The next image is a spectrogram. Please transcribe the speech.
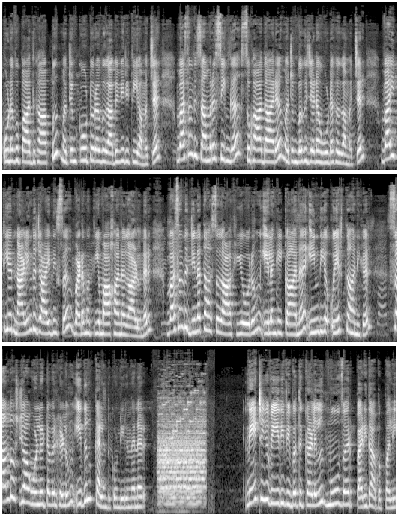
உணவு பாதுகாப்பு மற்றும் கூட்டுறவு அபிவிருத்தி அமைச்சர் வசந்த் சமரசிங்க சுகாதார மற்றும் வெகுஜன ஊடக அமைச்சர் வைத்தியர் நளிந்த ஜாயதிச வடமத்திய மாகாண ஆளுநர் வசந்த ஜினதாச ஆகியோரும் இலங்கைக்கான இந்திய உயர்ஸ்தானிகர் சந்தோஷ் ஜா உள்ளிட்டவர்களும் இதில் கலந்து கொண்டிருந்தனர். நேற்றைய வீதி விபத்துகளில் மூவர் பரிதாப பலி.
